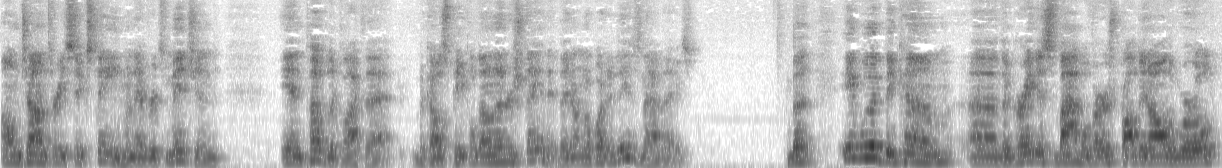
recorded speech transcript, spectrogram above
on John 3.16 whenever it's mentioned in public like that because people don't understand it. They don't know what it is nowadays. But it would become uh, the greatest Bible verse probably in all the world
